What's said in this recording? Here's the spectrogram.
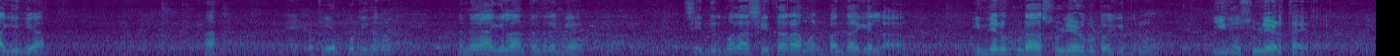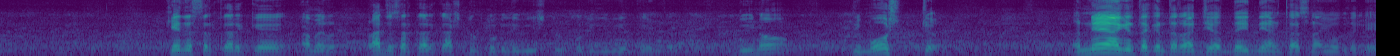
ಆಗಿದೆಯಾ? ಹಾಂ? ಏನು ಕೊಟ್ಟಿದ್ದರು ಅನ್ಯಾಯ ಆಗಿಲ್ಲ ಅಂತಂದ್ರೆ ಹೆಂಗೆ? ಸಿ, ನಿರ್ಮಲಾ ಸೀತಾರಾಮನ್ ಬಂದಾಗೆಲ್ಲ ಹಿಂದೆನೂ ಕೂಡ ಸುಳ್ಳು ಹೇಳ್ಬಿಟ್ಟು ಹೋಗಿದ್ದರು ಈಗಲೂ ಸುಳ್ಳು ಹೇಳ್ತಾ ಇದ್ದಾರೆ. ಕೇಂದ್ರ ಸರ್ಕಾರಕ್ಕೆ, ಆಮೇಲೆ ರಾಜ್ಯ ಸರ್ಕಾರಕ್ಕೆ ಅಷ್ಟು ದುಡ್ಡು ಕೊಟ್ಟಿದ್ದೀವಿ, ಇಷ್ಟು ದುಡ್ಡು ಕೊಟ್ಟಿದ್ದೀವಿ ಅಂತ ಹೇಳ್ತಾರೆ. ವಿ ನೋ ದಿ ಮೋಸ್ಟ್ ಅನ್ಯಾಯ ಆಗಿರ್ತಕ್ಕಂಥ ರಾಜ್ಯ ಹದಿನೈದನೇ ಹಣಕಾಸಿನ ಆಯೋಗದಲ್ಲಿ?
